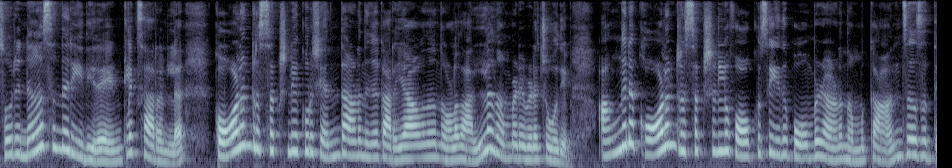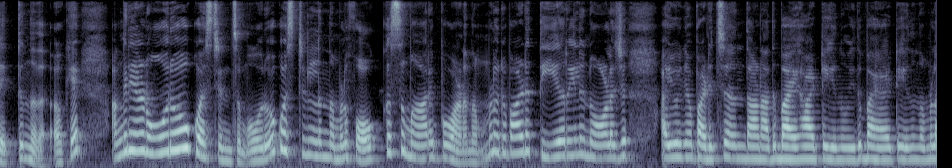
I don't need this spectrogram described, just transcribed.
സോ ഒരു നേഴ്സ് എന്ന രീതിയിൽ എൻക്ലിക്സ് ആറിനിൽ കോളൻ റിസക്ഷനെ കുറിച്ച് എന്താണ് നിങ്ങൾക്ക് അറിയാവുന്നത് എന്നുള്ളതല്ല നമ്മുടെ ഇവിടെ ചോദ്യം. അങ്ങനെ കോളൻ റിസക്ഷനിൽ ഫോക്കസ് ചെയ്ത് പോകുമ്പോഴാണ് നമുക്ക് ആൻസേഴ്സ് തെറ്റുന്നത് ഓക്കെ അങ്ങനെയാണ് ഓരോ ക്വസ്റ്റ്യൻസും ഓരോ ക്വസ്റ്റ്യനിലും നമ്മൾ ഫോക്കസ് മാറിപ്പോവാണ്. നമ്മൾ ഒരുപാട് തിയറിയിൽ നോളജ് അയ്യോ ഞാൻ പഠിച്ചത് എന്താണ്? അത് ബൈഹാർട്ട് ചെയ്യുന്നു ഇത് ബൈഹാർട്ട് ചെയ്യുന്നു നമ്മൾ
